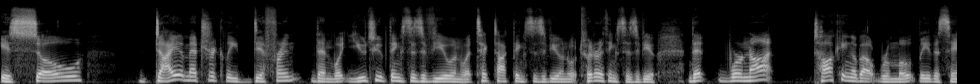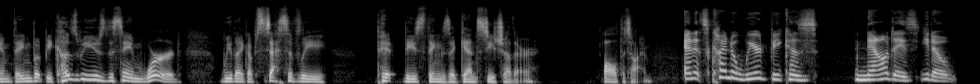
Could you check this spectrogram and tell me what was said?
is so diametrically different than what YouTube thinks is a view and what TikTok thinks is a view and what Twitter thinks is a view that we're not talking about remotely the same thing, but because we use the same word, we like obsessively pit these things against each other all the time. And it's kind of weird because nowadays, you know,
